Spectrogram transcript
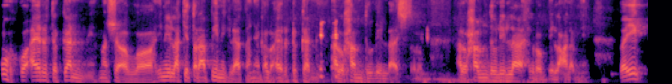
Oh, kok air degan nih, masya Allah. Ini lagi terapi nih kelihatannya kalau air degan. Nih. Alhamdulillah, Alhamdulillah, alamin. Baik,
